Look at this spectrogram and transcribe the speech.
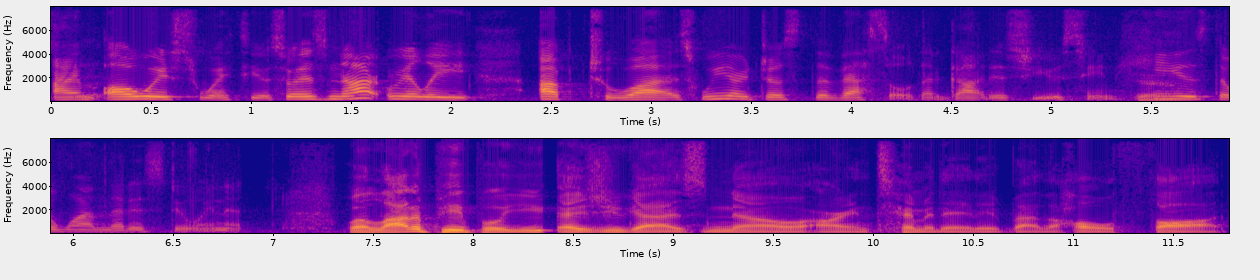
I'm always with you." So it's not really up to us. We are just the vessel that God is using. He is the one that is doing it. Well, a lot of people, you, as you guys know, are intimidated by the whole thought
